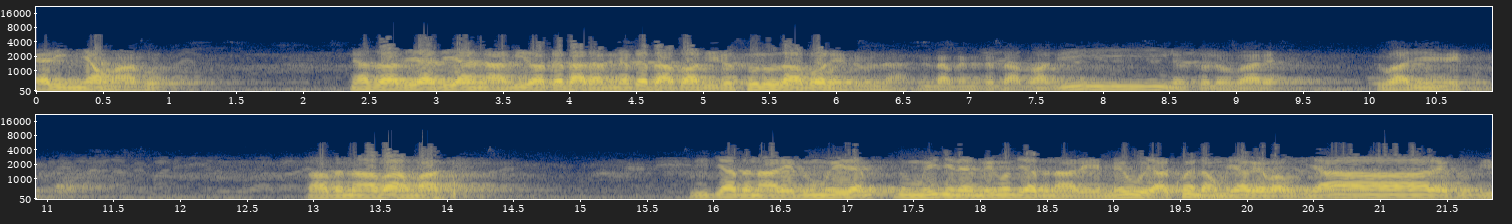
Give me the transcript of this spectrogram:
အဲဒီညောင်ပါကို မြတ်စွာဘုရားတရားနာပြီးတော့သက်တာတော်နဲ့သက်တာသွားပြီးတော့ဆိုလိုတာပေါ့လေသူကသက်တာပဲသက်တာသွားပြီလို့ဆိုလိုပါတယ်သူဟာချင်းသာသနာ့ဘာမှာဒီပြဒနာတွေသူမေးတဲ့သူမေးကျင်တဲ့မေးခွန်းပြဒနာတွေမေးဖို့ရအခွင့်တောင်မရခဲ့ပါဘူးဗျာတဲ့ခုဒီ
